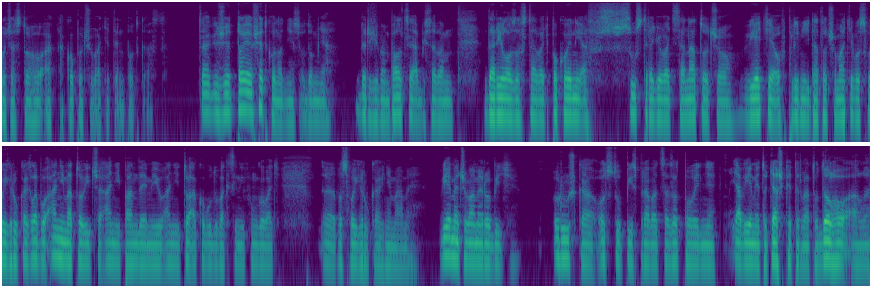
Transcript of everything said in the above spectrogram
počas toho, ako počúvate ten podcast. Takže to je všetko na dnes odo mňa. Držím vám palce, aby sa vám darilo zostávať pokojný a sústreďovať sa na to, čo viete ovplyvniť, na to, čo máte vo svojich rukách, lebo ani Matoviča, ani pandémiu, ani to, ako budú vakcíny fungovať, e, vo svojich rukách nemáme. Vieme, čo máme robiť. Rúška, odstupy, správať sa zodpovedne. Ja viem, je to ťažké, trvá to dlho, ale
